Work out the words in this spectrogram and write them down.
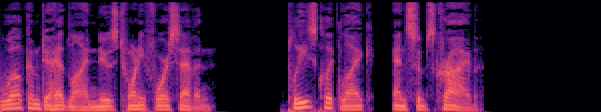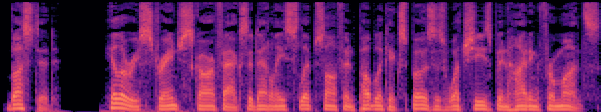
Welcome to Headline News 24/7. Please click like and subscribe. Busted. Hillary's strange scarf accidentally slips off in public exposes what she's been hiding for months.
